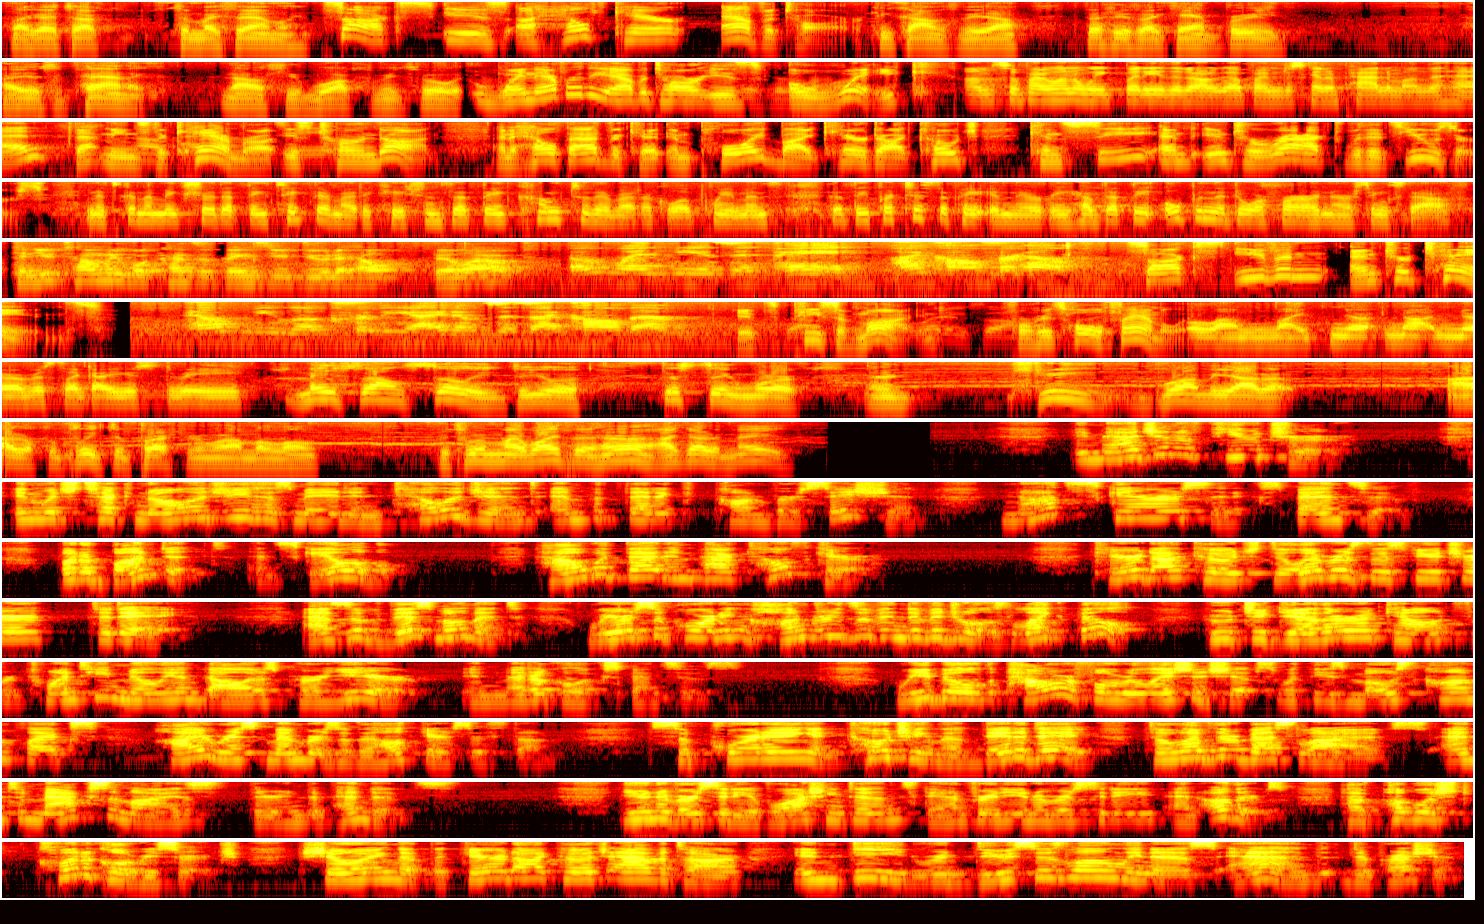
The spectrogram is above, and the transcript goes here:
like I talk to my family. Socks is a healthcare avatar. She calms me down, especially if I can't breathe. I used to panic. Now she walks me through it. Whenever the avatar is awake, Um, so if I want to wake Buddy the dog up, I'm just going to pat him on the head. that means the camera is turned on, and a health advocate employed by Care.Coach can see and interact with its users. and it's going to make sure that they take their medications, that they come to their medical appointments, that they participate in their rehab, that they open the door for our nursing staff. Can you tell me what kinds of things you do to help Bill out? Oh, when he is in pain, I call for help. Socks even entertains. Help me look for the items as I call them. It's peace of mind for his whole family. Oh, I'm like ner- not nervous like I used to be. It may sound silly to you. This thing works. And she brought me out of, out of complete depression when I'm alone. Between my wife and her, I got it made. Imagine a future in which technology has made intelligent, empathetic conversation not scarce and expensive, but abundant and scalable. How would that impact healthcare? Care.Coach delivers this future today. As of this moment, we are supporting hundreds of individuals like Bill, who together account for $20 million per year in medical expenses. We build powerful relationships with these most complex, high risk members of the healthcare system, supporting and coaching them day to day to live their best lives and to maximize their independence. University of Washington, Stanford University, and others have published clinical research showing that the Care.Coach avatar indeed reduces loneliness and depression.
